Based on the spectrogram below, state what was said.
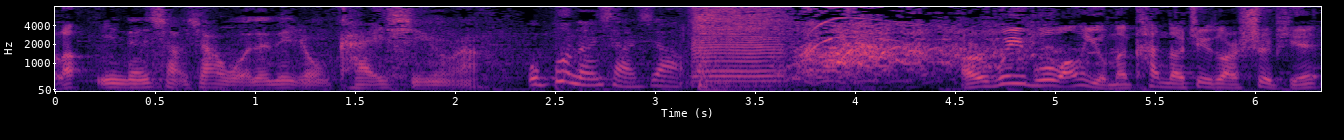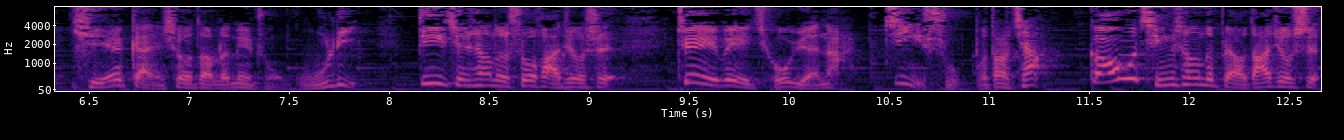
了。你能想象我的那种开心吗？我不能想象。而微博网友们看到这段视频，也感受到了那种无力。低情商的说法就是，这位球员呐技术不到家；高情商的表达就是，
